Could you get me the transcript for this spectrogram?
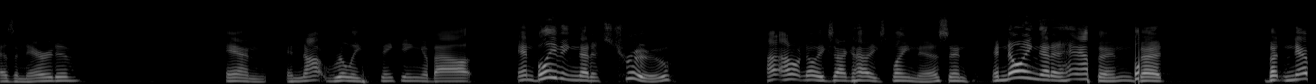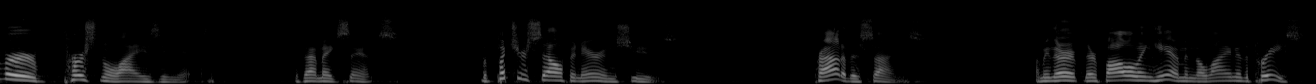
as a narrative and, and not really thinking about and believing that it's true. I, I don't know exactly how to explain this. And, and knowing that it happened, but, but never personalizing it, if that makes sense. But put yourself in Aaron's shoes. Proud of his sons. I mean, they're, they're following him in the line of the priest.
